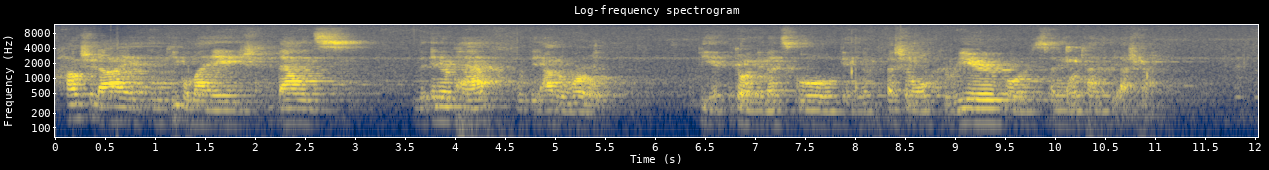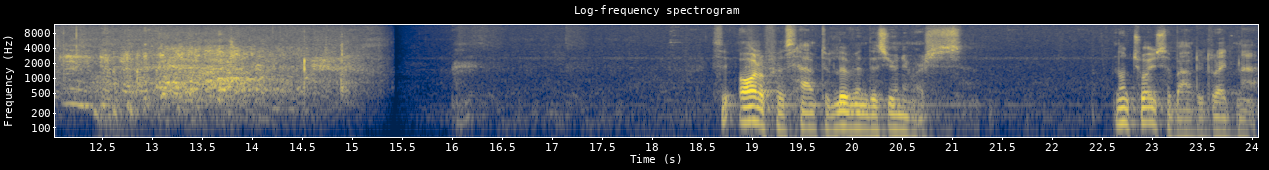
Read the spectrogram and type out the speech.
How should I and people my age balance the inner path with the outer world? Be it going to med school, getting a professional career, or spending more time at the ashram. See, all of us have to live in this universe. No choice about it right now.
